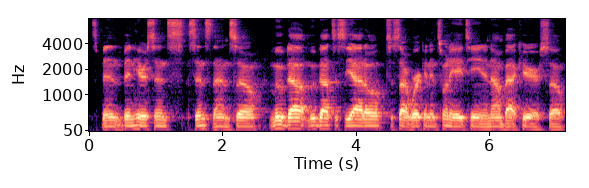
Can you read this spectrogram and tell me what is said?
it's been been here since since then. So moved out moved out to Seattle to start working in 2018, and now I'm back here. So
